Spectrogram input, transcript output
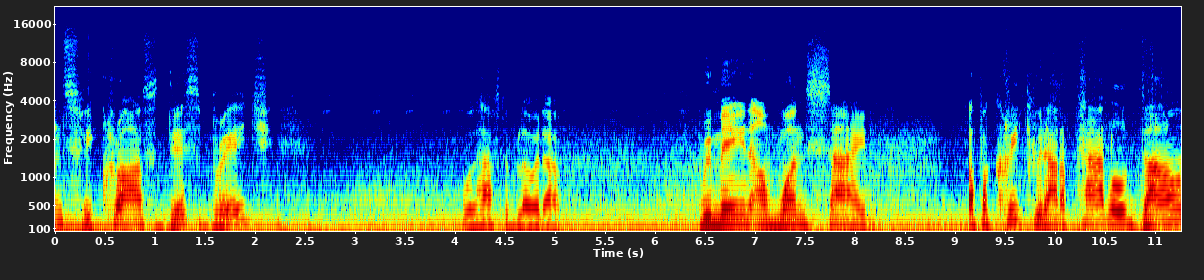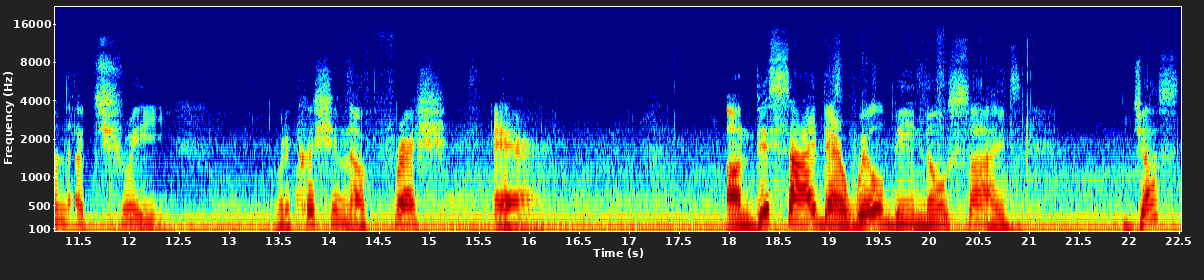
once we cross this bridge, we'll have to blow it up. Remain on one side, up a creek without a paddle, down a tree with a cushion of fresh air. On this side, there will be no sides, just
